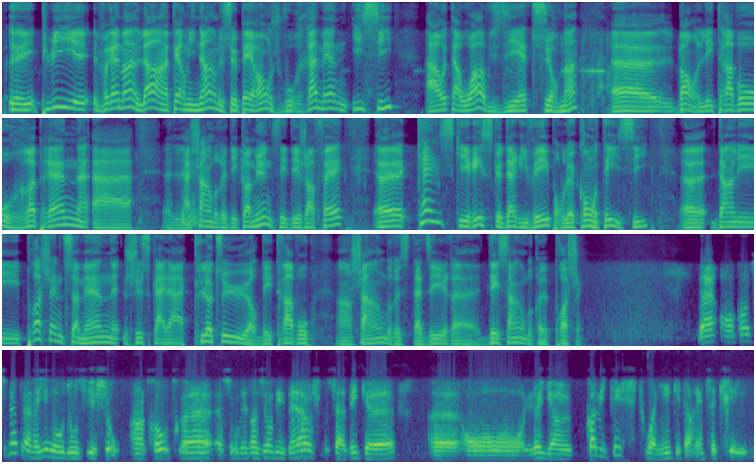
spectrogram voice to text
Et puis, vraiment, là, en terminant, M. Perron, je vous ramène ici à Ottawa, vous y êtes sûrement. Euh, bon, les travaux reprennent à la Chambre des communes, c'est déjà fait. Euh, qu'est-ce qui risque d'arriver pour le comté ici dans les prochaines semaines jusqu'à la clôture des travaux en chambre, c'est-à-dire décembre prochain? Ben, on continue à travailler nos dossiers chauds, entre autres sur l'érosion des berges. Vous savez que là, il y a un comité citoyen qui est en train de se créer.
